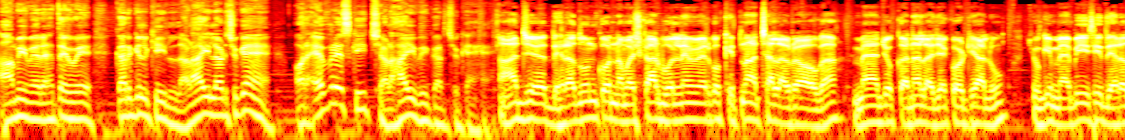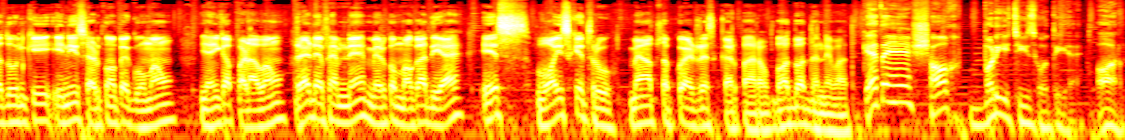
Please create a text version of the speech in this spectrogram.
आर्मी में रहते हुए करगिल की लड़ाई लड़ चुके हैं और एवरेस्ट की चढ़ाई भी कर चुके हैं। आज देहरादून को नमस्कार बोलने में मेरे को कितना अच्छा लग रहा होगा। मैं जो कर्नल अजय कोटियाल हूँ क्योंकि मैं भी इसी देहरादून की इन्हीं सड़कों पे घूमा हूँ यहीं का पढ़ा हुआ हूँ रेड एफएम ने मेरे को मौका दिया है इस वॉइस के थ्रू मैं आप सबको एड्रेस कर पा रहा हूँ। बहुत बहुत धन्यवाद। कहते हैं शौक बड़ी चीज़ होती है और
